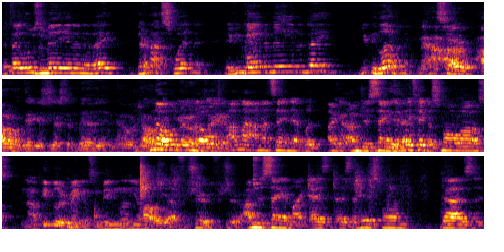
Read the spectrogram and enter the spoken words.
If they lose a million in a day, they're not sweating it. If you gain a million a day, you'd be loving it. Now, so, I, I don't think it's just a million though. Dog, no, no, no. I'm? I'm not. I'm not saying that, but I, Yeah. I'm just saying Yeah. that they take a small loss. No, people are making some big money on Oh yeah, for sure, for sure. I'm just saying, like as as the hedge fund guys,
